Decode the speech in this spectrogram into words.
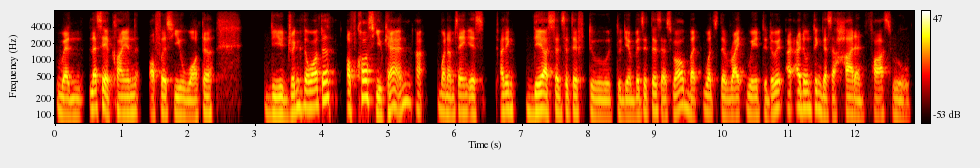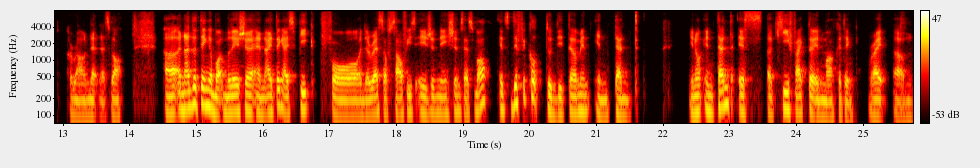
when let's say a client offers you water, do you drink the water? Of course you can. Uh, what I'm saying is, I think they are sensitive to to their visitors as well. But what's the right way to do it? I, I don't think there's a hard and fast rule around that as well. Uh, another thing about Malaysia, and I think I speak for the rest of Southeast Asian nations as well. It's difficult to determine intent. You know, intent is a key factor in marketing, right? Um,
